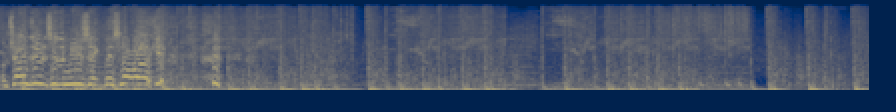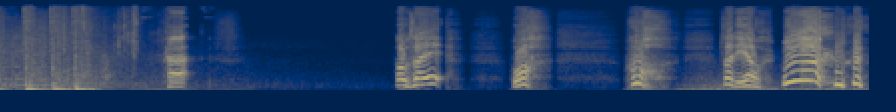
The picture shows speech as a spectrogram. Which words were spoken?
I'm trying to do it to the music, but it's not working. ha. Oh, was that it? What? Oh, bloody hell.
